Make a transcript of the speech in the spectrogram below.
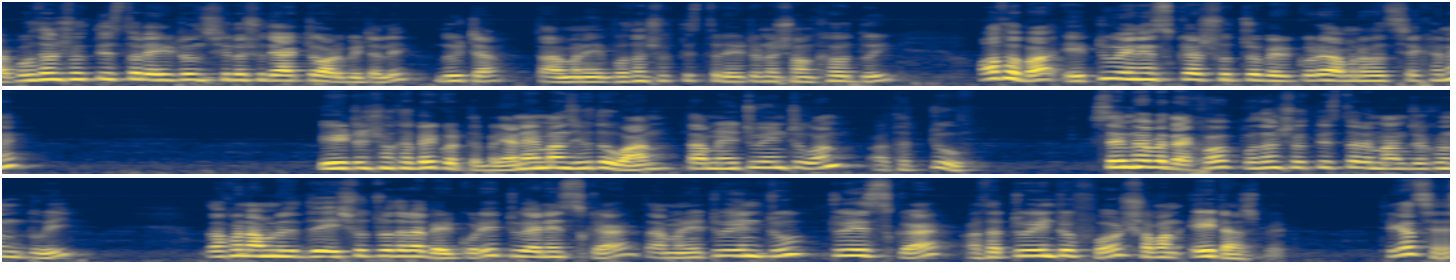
আর প্রধান শক্তি স্তরে ইলেকট্রন ছিল শুধু একটা অরবিটালে দুইটা। তার মানে প্রধান শক্তি স্তরে ইলেকট্রনের সংখ্যাও দুই। অথবা এ টু এন স্কোয়ার সূত্র বের করে আমরা হচ্ছে এখানে ইলেকট্রন সংখ্যা বের করতে পারি। এন এর মান যেহেতু ওয়ান তার মানে টু ইন্টু ওয়ান অর্থাৎ টু সেমভাবে দেখো, প্রধান শক্তি স্তরের মান যখন দুই, তখন আমরা যদি এই সূত্র দ্বারা বের করি টু এন স্কোয়ার তার মানে টু ইন্টু টু স্কোয়ার অর্থাৎ টু ইন্টু ফোর সমান এইট আসবে। ঠিক আছে?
